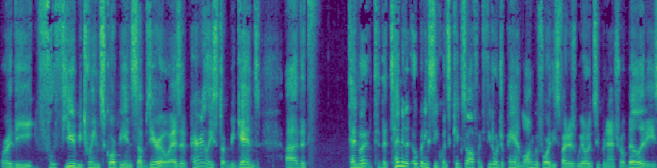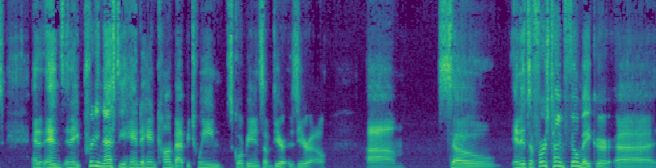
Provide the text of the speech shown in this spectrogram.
or the feud between Scorpion and Sub Zero as it apparently start, begins. Uh, the ten minute the ten minute opening sequence kicks off in feudal Japan long before these fighters wielded supernatural abilities, and it ends in a pretty nasty hand to hand combat between Scorpion and Sub Zero. Um, so and it's a first time filmmaker. Uh,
